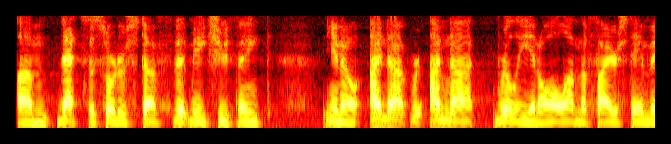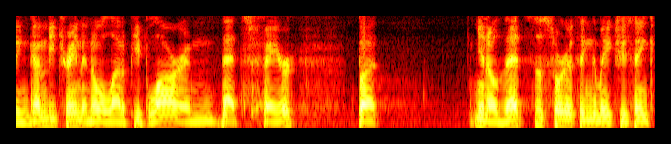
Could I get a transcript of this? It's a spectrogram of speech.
Um, that's the sort of stuff that makes you think, you know, I'm not, I'm not really at all on the fire Stan Van Gundy train. I know a lot of people are, and that's fair. But, you know, that's the sort of thing that makes you think,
